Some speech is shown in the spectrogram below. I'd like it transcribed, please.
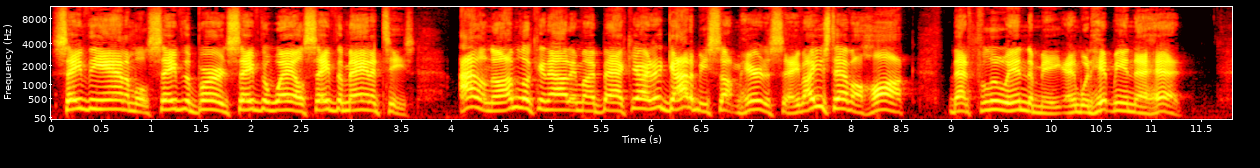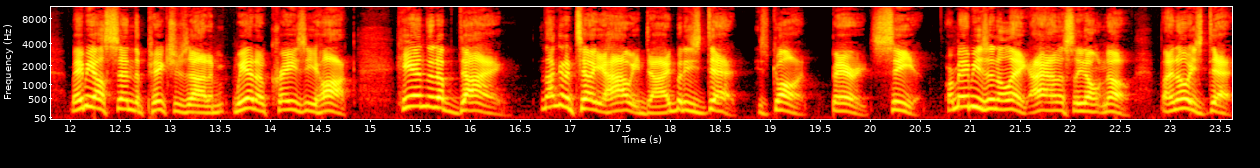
Save the animals, save the birds, save the whales, save the manatees. I don't know. I'm looking out in my backyard. There's got to be something here to save. I used to have a hawk that flew into me and would hit me in the head. Maybe I'll send the pictures out. Of We had a crazy hawk. He ended up dying. I'm not going to tell you how he died, but he's dead. He's gone, buried. See it. Or maybe he's in a lake. I honestly don't know. But I know he's dead.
